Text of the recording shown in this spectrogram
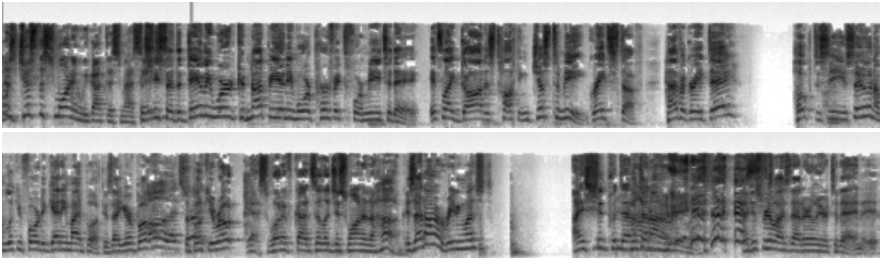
that was just this morning we got this message. She said, The Daily Word could not be any more perfect for me today. It's like God is talking just to me. Great stuff. Have a great day. Hope to see you soon. I'm looking forward to getting my book. Is that your book? Oh, that's the right. book you wrote. yes, what if Godzilla just wanted a hug? Is that on our reading list? I should put that Put on. that on our reading list. I just realized that earlier today. And it,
